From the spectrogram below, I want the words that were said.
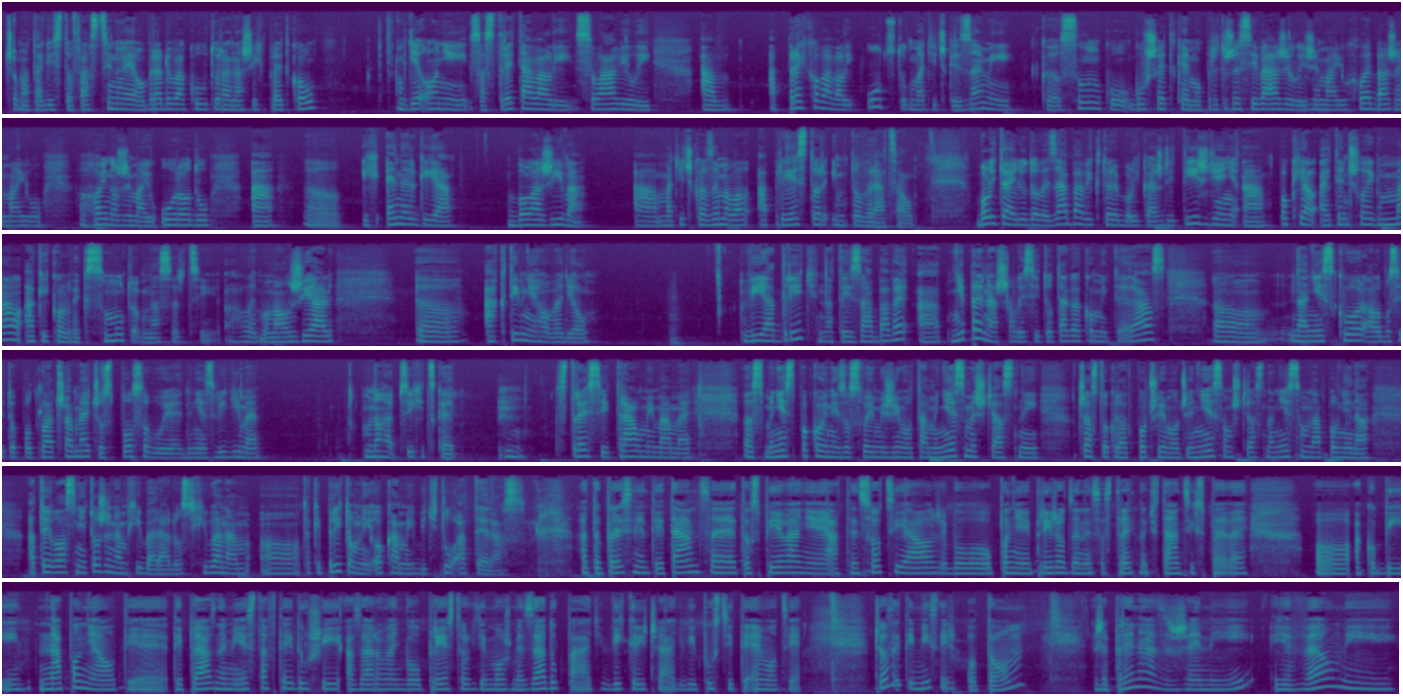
čo ma takisto fascinuje, obradová kultúra našich predkov, kde oni sa stretávali, slávili a a prechovávali úctu k matičke zemi, k slnku, ku všetkému, pretože si vážili, že majú chleba, že majú hojno, že majú úrodu a e, ich energia bola živá a matička zemela a priestor im to vracal. Boli to aj ľudové zábavy, ktoré boli každý týždeň a pokiaľ aj ten človek mal akýkoľvek smutok na srdci alebo mal žiaľ, e, aktívne ho vedel vyjadriť na tej zábave a neprenášali si to tak, ako my teraz uh, na neskôr, alebo si to potlačame, čo spôsobuje, dnes vidíme mnohé psychické stresy, traumy máme, sme nespokojní so svojimi životami, nie sme šťastní, častokrát počujem že nie som šťastná, nie som naplnená. A to je vlastne to, že nám chýba radosť, chýba nám uh, taký prítomný okamih byť tu a teraz. A to presne tie tance, to spievanie a ten sociál, že bolo úplne prirodzené sa stretnúť v tanci, v speve, o, akoby naplňal tie, tie prázdne miesta v tej duši a zároveň bol priestor, kde môžeme zadupať, vykričať, vypustiť tie emócie. Čo si ty myslíš o tom, že pre nás ženy je veľmi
